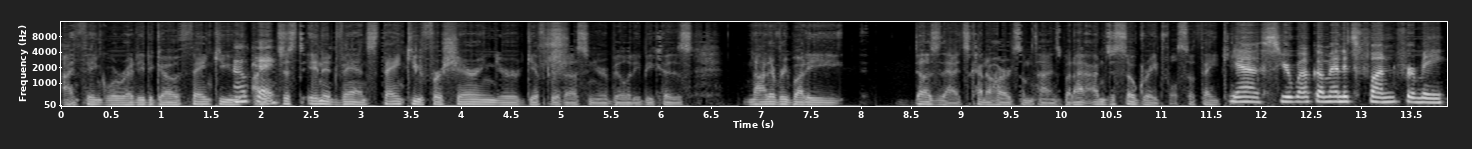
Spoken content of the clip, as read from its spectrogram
I think we're ready to go. Thank you. Okay. I, just in advance, thank you for sharing your gift with us and your ability because not everybody does that. It's kind of hard sometimes, but I, am just so grateful. So thank you. Yes, you're welcome. And it's fun for me.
